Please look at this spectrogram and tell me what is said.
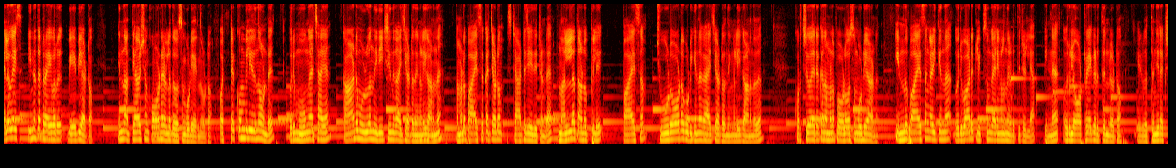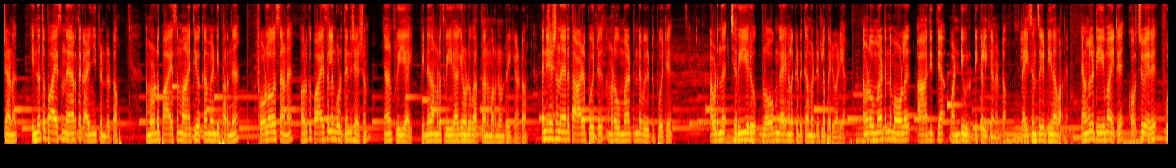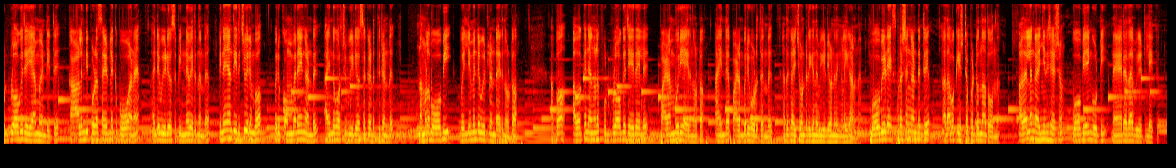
Hello guys ഇന്നത്തെ driver baby auto. ഇന്ന് അത്യാവശ്യം കോടയുള്ള ദിവസം കൂടിയായിരുന്നു കേട്ടോ. ഒറ്റക്കൊമ്പിൽ ഇരുന്നുകൊണ്ട് ഒരു മൂങ്ങ ചായാൻ കാട് മുഴുവൻ നിരീക്ഷിക്കുന്ന കാഴ്ചയാട്ടോ നിങ്ങൾ ഈ കാണുന്നത് നമ്മുടെ പായസ കച്ചവടം സ്റ്റാർട്ട് ചെയ്തിട്ടുണ്ട്. നല്ല തണുപ്പിൽ പായസം ചൂടോടെ കുടിക്കുന്ന കാഴ്ചയാട്ടോ നിങ്ങൾ ഈ കാണുന്നത്. കുറച്ച് പേരൊക്കെ നമ്മളെ ഫോളോവേഴ്സും കൂടിയാണ്. ഇന്ന് പായസം കഴിക്കുന്ന ഒരുപാട് ക്ലിപ്സും കാര്യങ്ങളൊന്നും എടുത്തിട്ടില്ല. പിന്നെ ഒരു ലോട്ടറിയൊക്കെ എടുത്തിട്ടുണ്ട് കേട്ടോ. എഴുപത്തഞ്ച് ലക്ഷമാണ്. ഇന്നത്തെ പായസം നേരത്തെ കഴിഞ്ഞിട്ടുണ്ട് കേട്ടോ. നമ്മളോട് പായസം മാറ്റി വെക്കാൻ വേണ്ടി പറഞ്ഞ ഫോളോവേഴ്സാണ്. അവർക്ക് പായസെല്ലാം കൊടുത്തതിന് ശേഷം ഞാൻ ഫ്രീ ആയി പിന്നെ നമ്മുടെ ശ്രീരാഗിനോട് വർത്താനം പറഞ്ഞുകൊണ്ടിരിക്കുക കേട്ടോ. അതിനുശേഷം നേരെ താഴെ പോയിട്ട് നമ്മുടെ ഉമ്മേട്ടന്റെ വീട്ടിൽ പോയിട്ട് അവിടുന്ന് ചെറിയൊരു വ്ളോഗും കാര്യങ്ങളൊക്കെ എടുക്കാൻ വേണ്ടിയിട്ടുള്ള പരിപാടിയാണ് നമ്മുടെ ഉമ്മേട്ടന്റെ മോൾ ആദിത്യ വണ്ടി ഉരുട്ടി കളിക്കുകയാണ് കേട്ടോ. ലൈസൻസ് കിട്ടിയെന്നാണ് പറഞ്ഞത് ഞങ്ങൾ ടീമായിട്ട് കുറച്ച് പേര് ഫുഡ് വ്ളോഗ് ചെയ്യാൻ വേണ്ടിയിട്ട് കാളിന്തിപ്പുഴ സൈഡിലേക്ക് പോവുകയാണ് അതിന്റെ വീഡിയോസ് പിന്നെ വരുന്നുണ്ട്. പിന്നെ ഞാൻ തിരിച്ചു വരുമ്പോൾ ഒരു കൊമ്പനെയും കണ്ട് അതിന്റെ കുറച്ച് വീഡിയോസൊക്കെ എടുത്തിട്ടുണ്ട്. നമ്മൾ ബോബി വല്യമ്മന്റെ വീട്ടിലുണ്ടായിരുന്നു കേട്ടോ. അപ്പോൾ അവർക്ക് ഞങ്ങൾ ഫുഡ് വ്ളോഗ് ചെയ്തതിൽ പഴംപൊരി ആയിരുന്നു കേട്ടോ. അതിന്റെ പഴംപൊരി കൊടുത്തിട്ടുണ്ട്. അത് കഴിച്ചുകൊണ്ടിരിക്കുന്ന വീഡിയോ ആണ് നിങ്ങൾ ഈ കാണുന്നത് ബോബിയുടെ എക്സ്പ്രഷൻ കണ്ടിട്ട് അത് അവർക്ക് ഇഷ്ടപ്പെട്ടു എന്നാണ് തോന്നുന്നത് അതെല്ലാം കഴിഞ്ഞതിന് ശേഷം ബോബിയെയും കൂട്ടി നേരെ വീട്ടിലേക്ക്.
